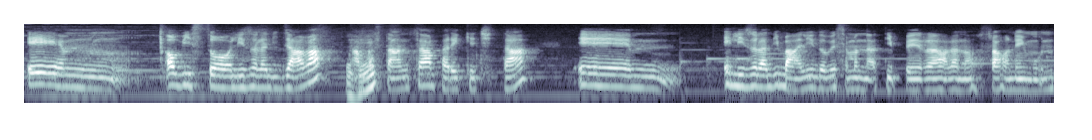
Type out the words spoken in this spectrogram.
E um, ho visto l'isola di Java, uh-huh. abbastanza, parecchie città, e, um, e, l'isola di Bali dove siamo andati per la nostra honeymoon.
